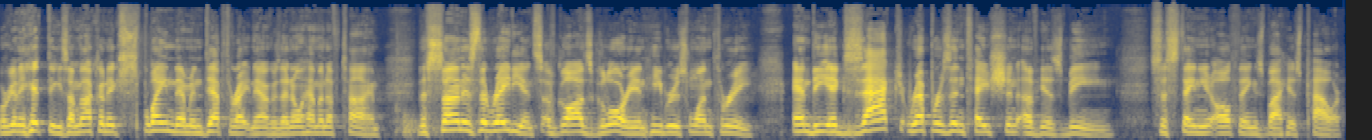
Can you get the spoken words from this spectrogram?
We're going to hit these. I'm not going to explain them in depth right now because I don't have enough time. The son is the radiance of God's glory in Hebrews 1 3, and the exact representation of his being, sustaining all things by his power.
